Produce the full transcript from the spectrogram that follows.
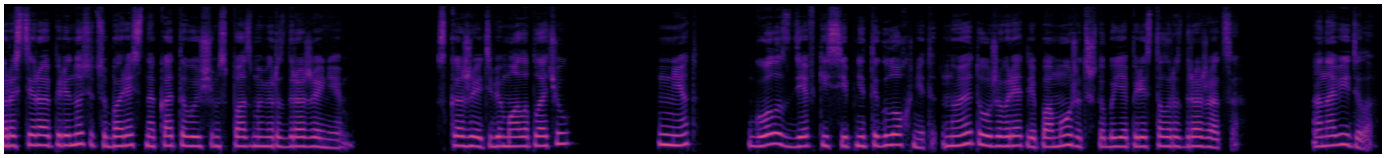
Растираю переносицу, борясь с накатывающим спазмами раздражением. «Скажи, я тебе мало плачу?» «Нет». Голос девки сипнет и глохнет, но это уже вряд ли поможет, чтобы я перестал раздражаться. Она видела.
